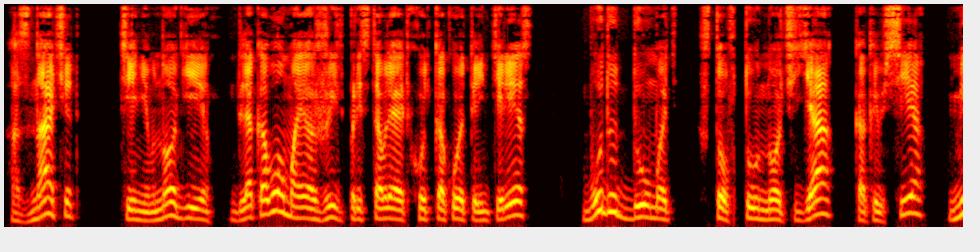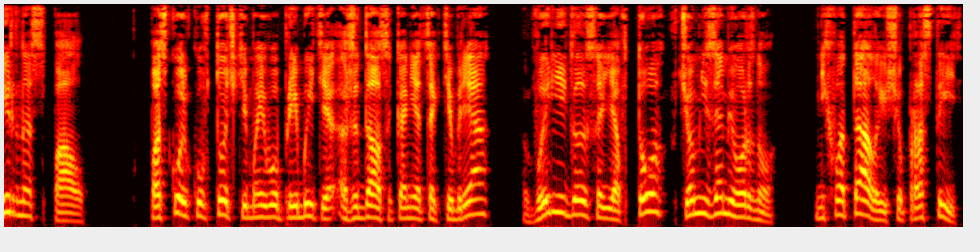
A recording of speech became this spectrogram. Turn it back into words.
А значит, те немногие, для кого моя жизнь представляет хоть какой-то интерес, будут думать, что в ту ночь я, как и все, мирно спал. Поскольку в точке моего прибытия ожидался конец октября, вырядился я в то, в чем не замерзну. Не хватало еще простыть.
